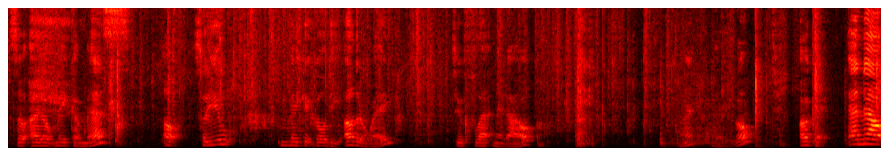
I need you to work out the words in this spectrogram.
so I don't make a mess. Oh, so you make it go the other way to flatten it out. All right, there you go. Okay, and now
